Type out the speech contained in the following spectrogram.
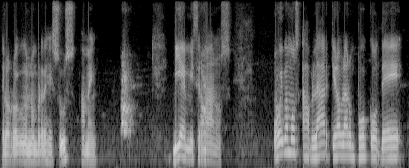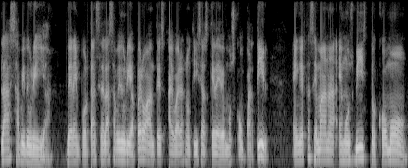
Te lo ruego en el nombre de Jesús. Amén. Bien, mis hermanos. Hoy vamos a hablar, quiero hablar un poco de la sabiduría de la importancia de la sabiduría, pero antes hay varias noticias que debemos compartir. En esta semana hemos visto cómo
